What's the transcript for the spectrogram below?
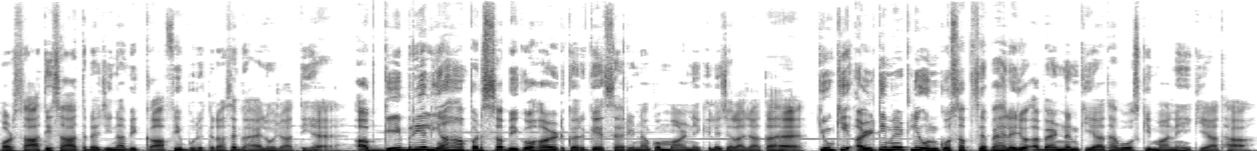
और साथ ही साथ रेजिना भी काफ़ी बुरी तरह से घायल हो जाती है। अब गेब्रियल यहाँ पर सभी को हर्ट करके सेरिना को मारने के लिए चला जाता है, क्योंकि अल्टीमेटली उनको सबसे पहले जो अबेंडन किया था, वो उसकी माँ ने ही किया था।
